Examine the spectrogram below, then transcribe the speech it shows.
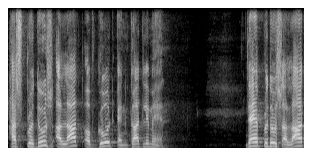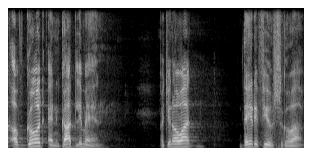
has produced a lot of good and godly men. They produced a lot of good and godly men. But you know what? They refuse to go out.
